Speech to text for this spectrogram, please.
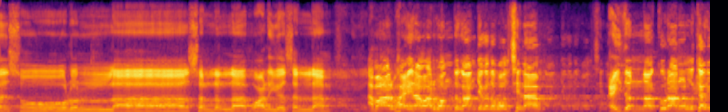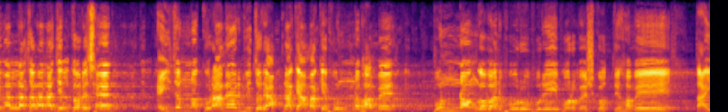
রাসূলুল্লাহ সাল্লাল্লাহু আলাইহি ওয়াসাল্লাম। আমার ভাইরা আমার বন্ধুগণ যে কথা বলছিলাম এই জন্য কোরআনুল কারীম আল্লাহ তালা নাজিল করেছেন। এই জন্য কোরআনের ভিতরে আপনাকে আমাকে পূর্ণভাবে, পূর্ণাঙ্গবান পুরোপুরি প্রবেশ করতে হবে। তাই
